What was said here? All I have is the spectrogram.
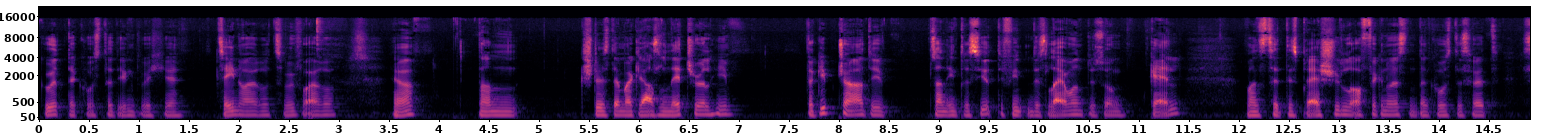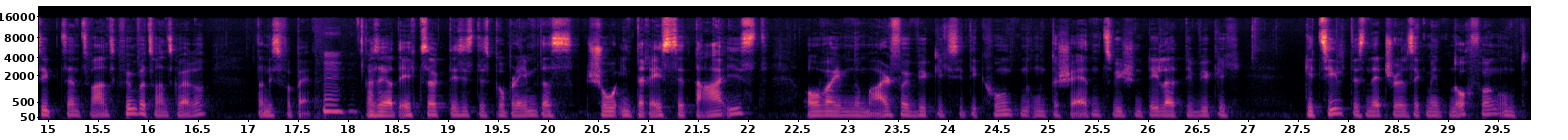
gut, der kostet irgendwelche 10 Euro, 12 Euro, ja, dann stößt er mal ein Glas Natural hin. Da gibt es schon auch, die sind interessiert, die finden das leibend, die sagen, geil. Wenn du halt das Preisschüttel aufgenommen dann kostet es halt 17, 20, 25 Euro dann ist es vorbei. Mhm. Also er hat echt gesagt, das ist das Problem, dass schon Interesse da ist, aber im Normalfall wirklich sich die Kunden unterscheiden zwischen den Leuten, die wirklich gezielt das Natural-Segment nachfragen und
